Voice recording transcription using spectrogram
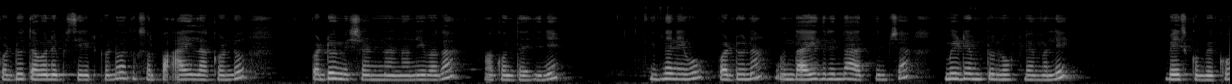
ಪಡ್ಡು ತವನ ಬಿಸಿಗೆ ಇಟ್ಕೊಂಡು ಅದಕ್ಕೆ ಸ್ವಲ್ಪ ಆಯಿಲ್ ಹಾಕ್ಕೊಂಡು ಪಡ್ಡು ಮಿಶ್ರಣ ನಾನು ಇವಾಗ ಹಾಕ್ಕೊತಾ ಇದ್ದೀನಿ. ಇದನ್ನ ನೀವು ಪಡ್ಡುನ ಒಂದು ಐದರಿಂದ ಹತ್ತು ನಿಮಿಷ ಮೀಡಿಯಮ್ ಟು ಲೋ ಫ್ಲೇಮಲ್ಲಿ ಬೇಯಿಸ್ಕೊಬೇಕು.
